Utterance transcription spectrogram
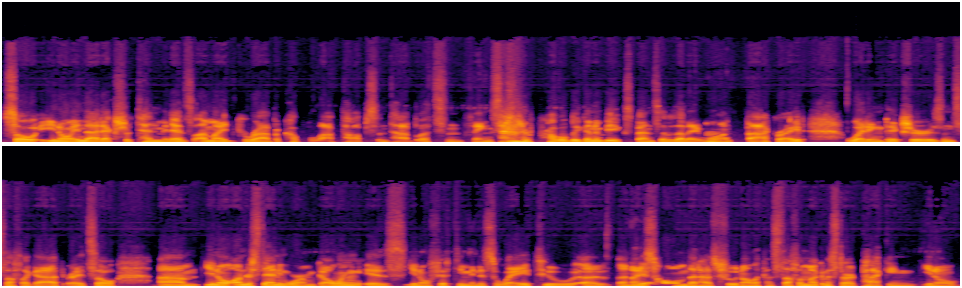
so you know in that extra 10 minutes I might grab a couple laptops and tablets and things that are probably going to be expensive that I right. want back right wedding pictures and stuff like that right so um, you know understanding where I'm going is you know 15 minutes away to a, a nice yeah. home that has food and all that kind of stuff. I'm not going to start packing, you know,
